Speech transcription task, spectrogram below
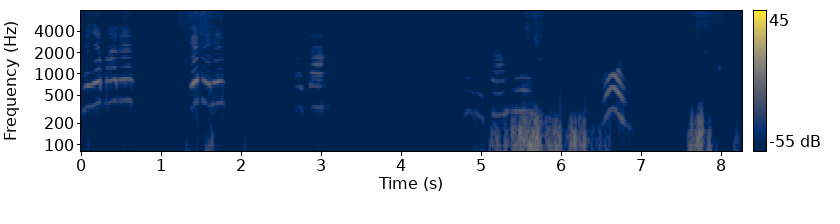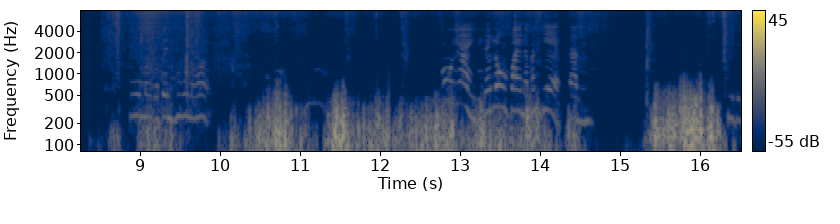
แม่ยับมาเนี่ยเก็บให้เนี่ยไฟกลางนี่อีกสามหูโอ้ยหูมันก็เป็นหูน้อยหูใหญ่อยู่ได้ลงไปแล้วมันแยกกันนี่ดิ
